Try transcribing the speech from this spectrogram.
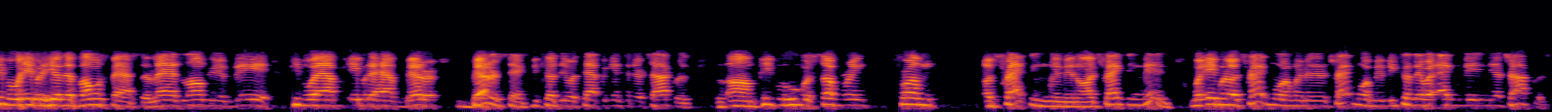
People were able to heal their bones faster, last longer in bed. People were able to have better better sex because they were tapping into their chakras. Um, people who were suffering from attracting women or attracting men were able to attract more women and attract more men because they were activating their chakras.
